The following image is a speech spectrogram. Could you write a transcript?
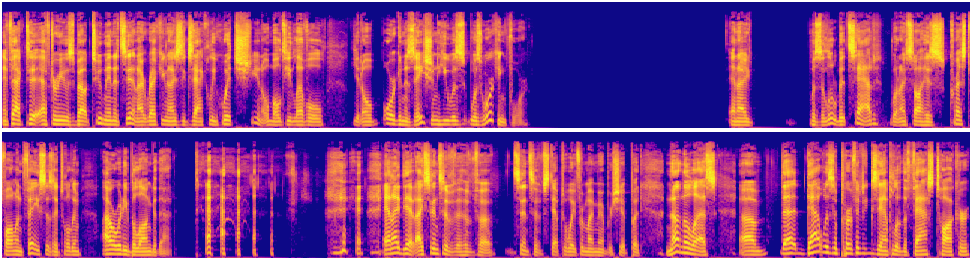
In fact, uh, after he was about two minutes in, I recognized exactly which, you know, multi-level, you know, organization he was was working for. And I was a little bit sad when I saw his crestfallen face as I told him I already belong to that. and I did. I since have, have uh, since have stepped away from my membership, but nonetheless, um, that that was a perfect example of the fast talker,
